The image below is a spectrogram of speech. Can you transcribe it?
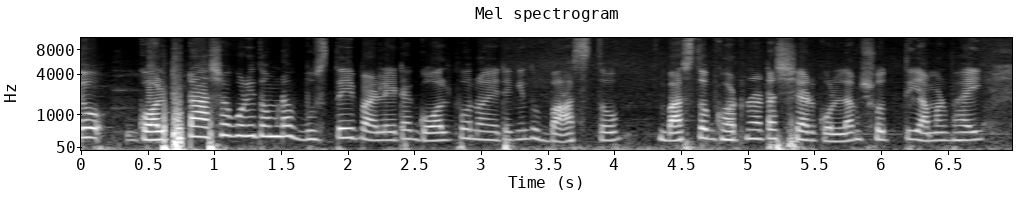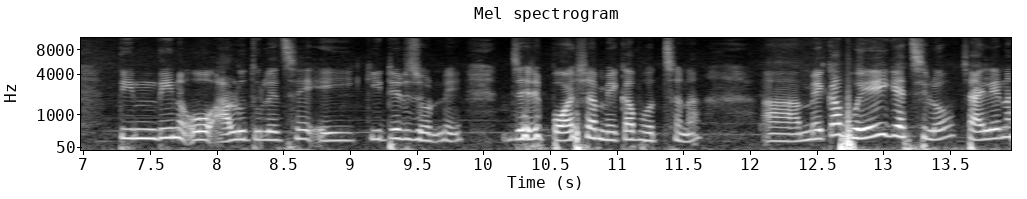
তো গল্পটা আশা করি তোমরা বুঝতেই পারলে এটা গল্প নয় এটা কিন্তু বাস্তব। বাস্তব ঘটনাটা শেয়ার করলাম। সত্যি আমার ভাই তিন দিন ও আলু তুলেছে এই কিটের জন্যে, যে পয়সা মেকআপ হচ্ছে না। মেকআপ হয়েই গেছিল, চাইলে না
